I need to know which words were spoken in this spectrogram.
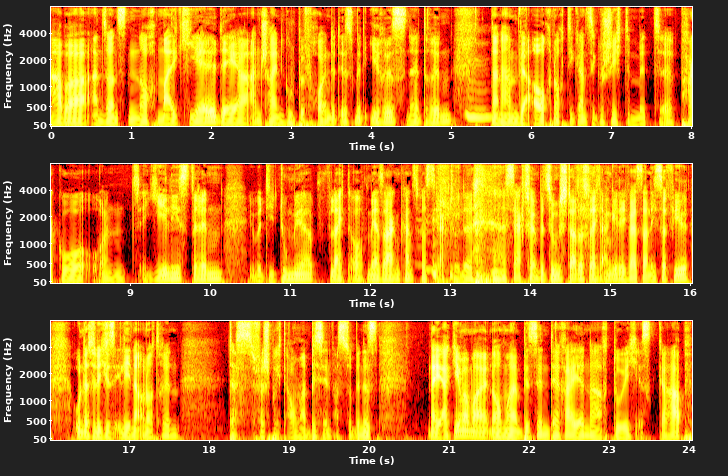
Aber ansonsten noch Malkiel, der ja anscheinend gut befreundet ist mit Iris, ne, drin. Dann haben wir auch noch die ganze Geschichte mit äh, Paco und Jelis drin, über die du mir vielleicht auch mehr sagen kannst, was die aktuelle, was den aktuellen Beziehungsstatus vielleicht angeht. Ich weiß da nicht so viel. Und natürlich ist Elena auch noch drin. Das verspricht auch mal ein bisschen was zumindest. Naja, gehen wir mal noch mal ein bisschen der Reihe nach durch. Es gab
